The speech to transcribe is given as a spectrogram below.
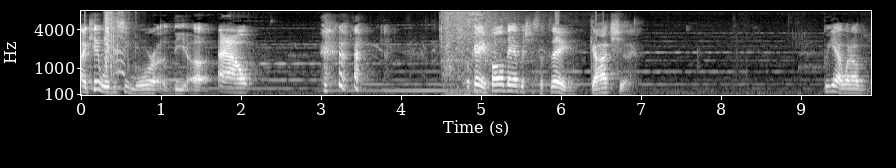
I can't wait to see more of the, uh, ow! Okay, fall damage is a thing. Gotcha. But yeah, what I'm,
